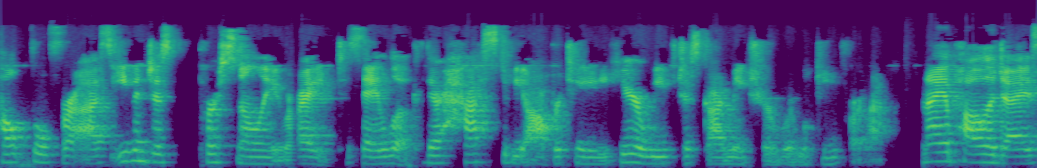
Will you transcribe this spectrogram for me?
helpful for us even just personally right to say look there has to be opportunity here we've just got to make sure we're looking for that and I apologize.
